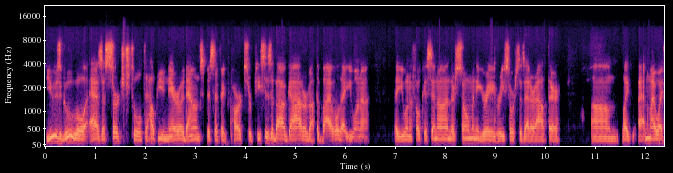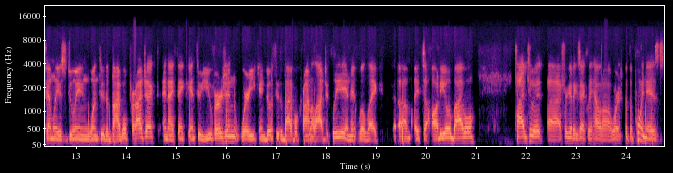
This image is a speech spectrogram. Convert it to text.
use Google as a search tool to help you narrow down specific parts or pieces about God or about the Bible that you want to that you want to focus in on. There's so many great resources that are out there um, like uh, my wife Emily is doing one through the Bible project, and I think and through YouVersion where you can go through the Bible chronologically, and it will like um, it's an audio Bible tied to it. Uh, I forget exactly how it all works, but the point is,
